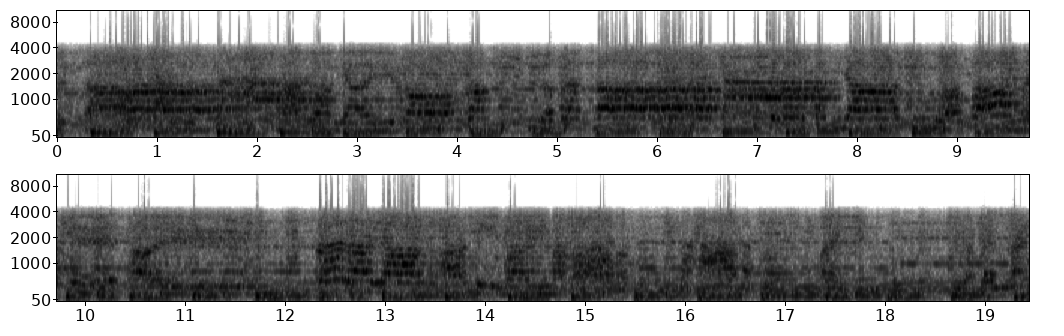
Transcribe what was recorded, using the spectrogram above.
ศึกษาสถานกว้างใหญ่รองรับเพื่อประชาเจริญปัญญาทั่วฟ้าประเทศไทย เป็นแหล่ง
